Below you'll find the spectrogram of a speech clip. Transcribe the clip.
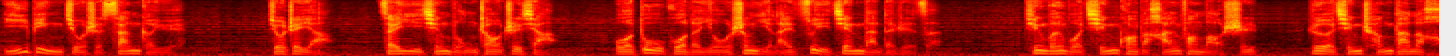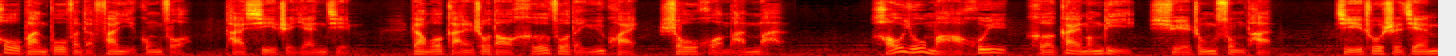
一病就是三个月。就这样，在疫情笼罩之下，我度过了有生以来最艰难的日子。听闻我情况的韩芳老师，热情承担了后半部分的翻译工作，他细致严谨。让我感受到合作的愉快，收获满满。好友马辉和盖蒙利雪中送炭，挤出时间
